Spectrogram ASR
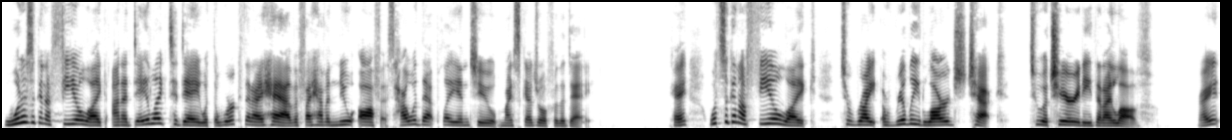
What is it going to feel like on a day like today with the work that I have if I have a new office? How would that play into my schedule for the day? Okay. What's it going to feel like to write a really large check to a charity that I love, right?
